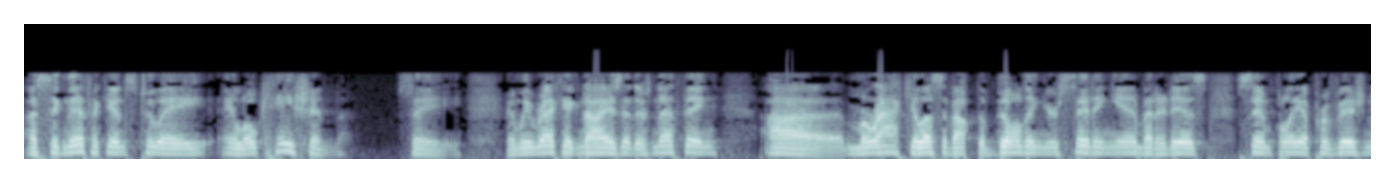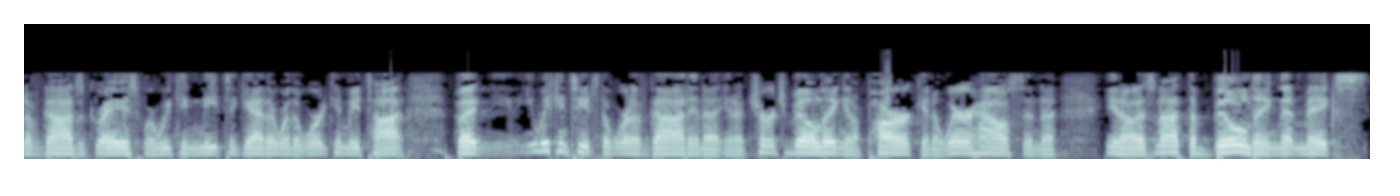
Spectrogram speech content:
a significance to a, a location see. And we recognize that there's nothing uh, miraculous about the building you're sitting in, but it is simply a provision of God's grace where we can meet together, where the Word can be taught. But we can teach the Word of God in a in a church building, in a park, in a warehouse, and you know, it's not the building that makes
